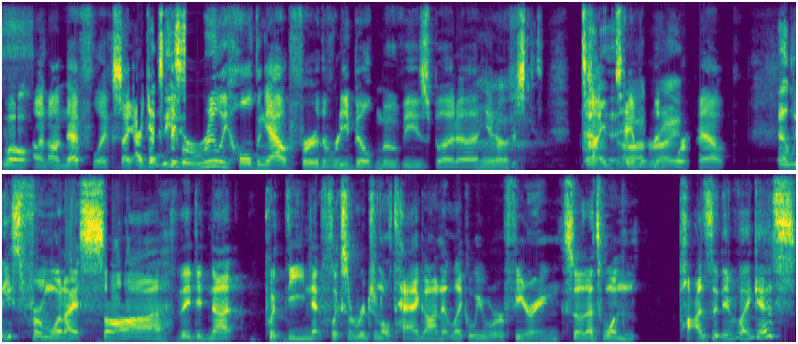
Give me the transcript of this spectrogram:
well, on, on Netflix. I, I guess least- they were really holding out for the rebuild movies, but uh, you know, just timetable God, didn't right. work out. At least from what I saw, they did not put the Netflix original tag on it like we were fearing. So that's one positive, I guess.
